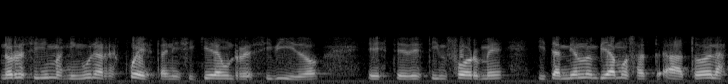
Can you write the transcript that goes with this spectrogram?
no recibimos ninguna respuesta, ni siquiera un recibido este, de este informe, y también lo enviamos a, todas las,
